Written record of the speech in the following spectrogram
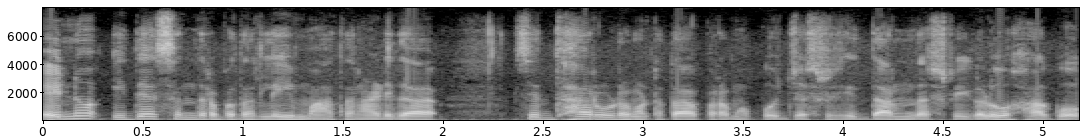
ಇನ್ನು ಇದೇ ಸಂದರ್ಭದಲ್ಲಿ ಮಾತನಾಡಿದ ಸಿದ್ಧಾರೂಢ ಮಠದ ಪರಮಪೂಜ್ಯ ಶ್ರೀ ಸಿದ್ಧಾನಂದ ಶ್ರೀಗಳು ಹಾಗೂ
